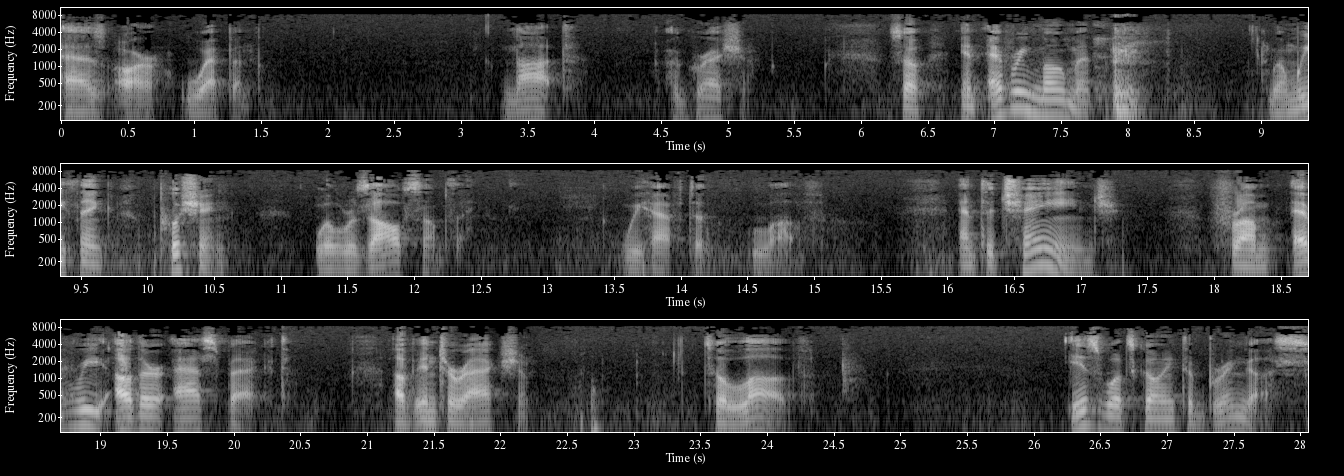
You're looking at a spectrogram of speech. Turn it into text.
as our weapon, not aggression. So in every moment when we think pushing will resolve something, we have to love. And to change from every other aspect of interaction to love is what's going to bring us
